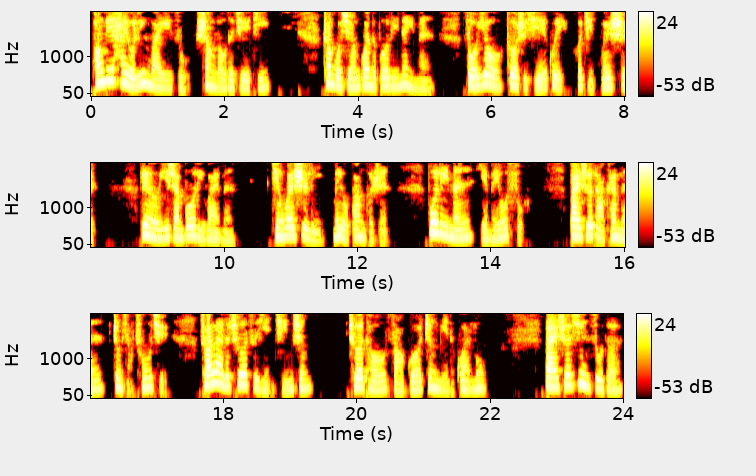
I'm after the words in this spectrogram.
旁边还有另外一组上楼的阶梯。穿过玄关的玻璃内门。左右各是鞋柜和警卫室，另有一扇玻璃外门。警卫室里没有半个人，玻璃门也没有锁。百蛇打开门，正想出去，传来了车子引擎声，车头扫过正面的灌木。百蛇迅速地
